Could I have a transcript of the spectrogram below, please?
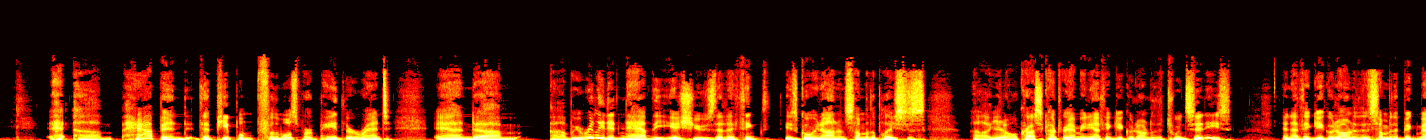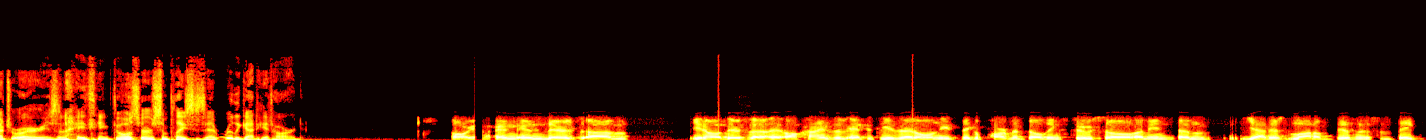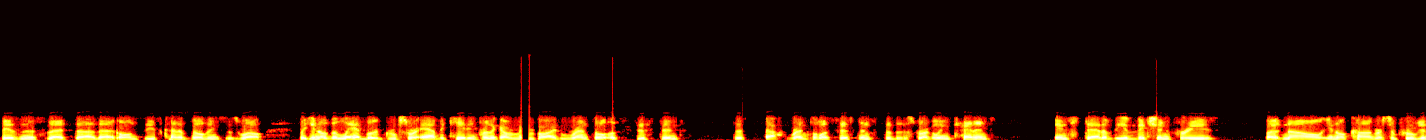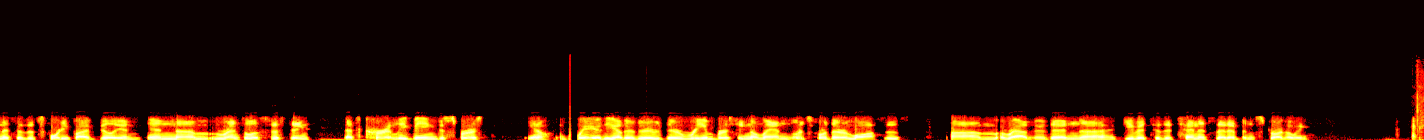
um, happened. That people, for the most part, paid their rent, and um, uh, we really didn't have the issues that I think is going on in some of the places, uh, you yeah. know, across the country. I mean, I think you go down to the Twin Cities, and I think you go down to the, some of the big metro areas, and I think those are some places that really got hit hard. Oh yeah, and and there's um, you know there's uh, all kinds of entities that own these big apartment buildings too. So I mean, um, yeah, there's a lot of business, big business that uh, that owns these kind of buildings as well. But you know, the landlord groups were advocating for the government to provide rental assistance, the uh, rental assistance to the struggling tenants instead of the eviction freeze. But now, you know, Congress approved and it says it's 45 billion in um, rental assisting that's currently being dispersed you know, way or the other, they're they're reimbursing the landlords for their losses um, rather than uh, give it to the tenants that have been struggling.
